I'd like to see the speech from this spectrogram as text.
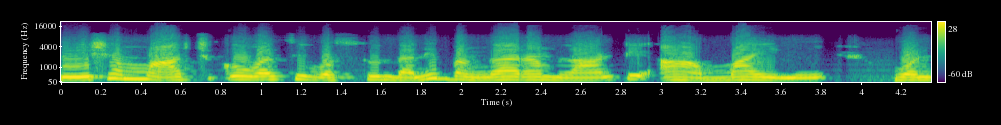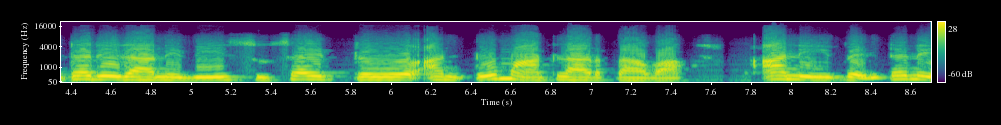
వేషం మార్చుకోవాల్సి వస్తుందని బంగారం లాంటి ఆ అమ్మాయిని ఒంటరి రానివి సుసైడ్ అంటూ మాట్లాడతావా? అని వెంటనే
